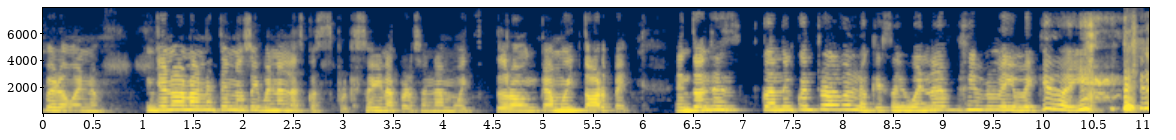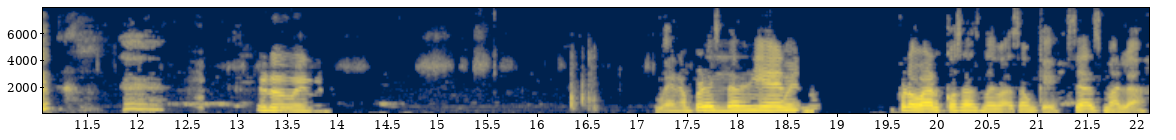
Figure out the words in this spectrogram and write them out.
Pero bueno, yo normalmente no soy buena en las cosas porque soy una persona muy tronca, muy torpe. Entonces, cuando encuentro algo en lo que soy buena, siempre me, me quedo ahí. Pero bueno. Bueno, pero está Mm, bien Bueno, probar cosas nuevas, aunque seas mala.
